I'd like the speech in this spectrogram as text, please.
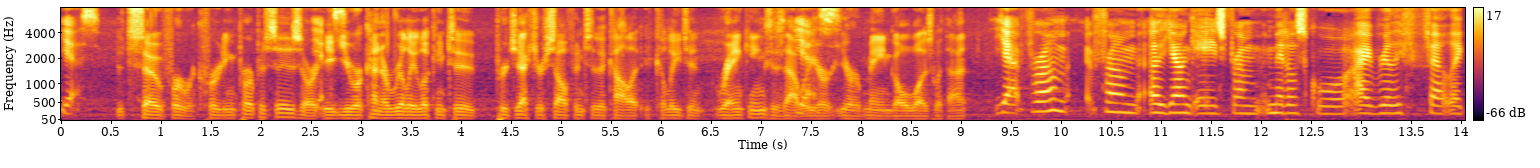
Yes. So for recruiting purposes, or Yes. you were kind of really looking to project yourself into the colle- collegiate rankings. Is that what your your main goal was with that? Yeah, from from a young age, from middle school, I really felt like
